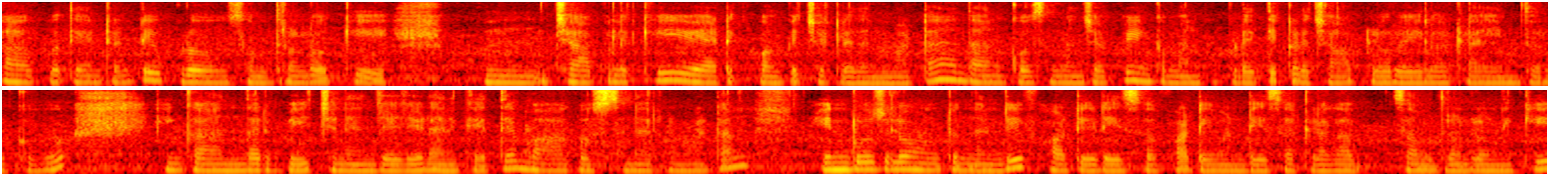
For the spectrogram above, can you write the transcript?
కాకపోతే ఏంటంటే ఇప్పుడు సముద్రంలోకి చేపలకి వేటకి పంపించట్లేదు అనమాట దానికోసం అని చెప్పి ఇంకా మనకి ఇప్పుడైతే ఇక్కడ చేపలు రొయ్యలు అట్లా ఏం దొరకవు. ఇంకా అందరు బీచ్ని ఎంజాయ్ చేయడానికి అయితే బాగా వస్తున్నారు అనమాట ఎన్ని రోజులు ఉంటుందండి? Forty days forty one days అట్లాగా సముద్రంలోనికి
